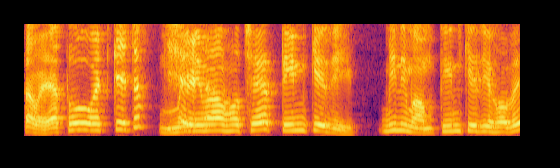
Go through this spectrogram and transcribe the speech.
হ্যাঁ ভাই এত ওয়েট কে এটা? এটা? মিনিমাম হচ্ছে তিন কেজি। মিনিমাম তিন কেজি হবে।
